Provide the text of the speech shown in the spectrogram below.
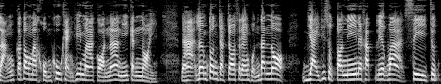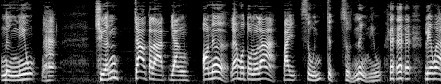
หลังก็ต้องมาข่มคู่แข่งที่มาก่อนหน้านี้กันหน่อยนะฮะเริ่มต้นจากจอแสดงผลด้านนอก ใหญ่ที่สุดตอนนี้นะครับ เรียกว่า 4.1 นิ้วนะฮะเฉือนเจ้าตลาดอย่าง Honor และ Motorola ไป 0.01 นิ้ว เรียกว่า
